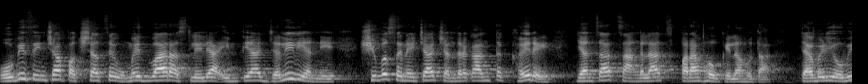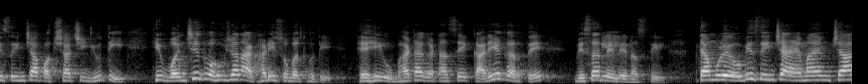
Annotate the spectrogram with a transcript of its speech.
ओबीसींच्या पक्षाचे उमेदवार असलेल्या इम्तियाज जलील यांनी शिवसेनेच्या चंद्रकांत खैरे यांचा चांगलाच पराभव केला होता. त्यावेळी ओबीसींच्या पक्षाची युती ही वंचित बहुजन आघाडीसोबत होती. हेही उभाटा गटाचे कार्यकर्ते विसरलेले नसतील. त्यामुळे ओबीसींच्या एम आय एमच्या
